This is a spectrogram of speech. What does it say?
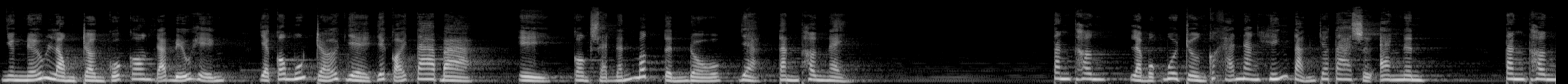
Nhưng nếu lòng trần của con đã biểu hiện và con muốn trở về với cõi ta bà, thì con sẽ đánh mất tịnh độ và tăng thân này. Tăng thân là một môi trường có khả năng hiến tặng cho ta sự an ninh. Tăng thân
